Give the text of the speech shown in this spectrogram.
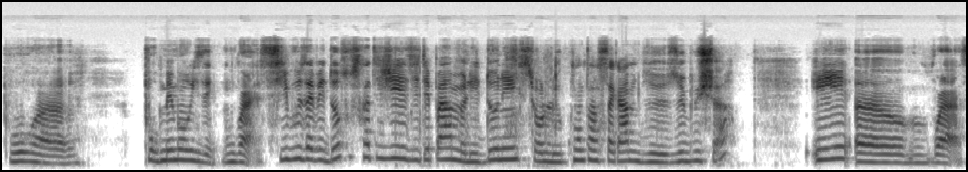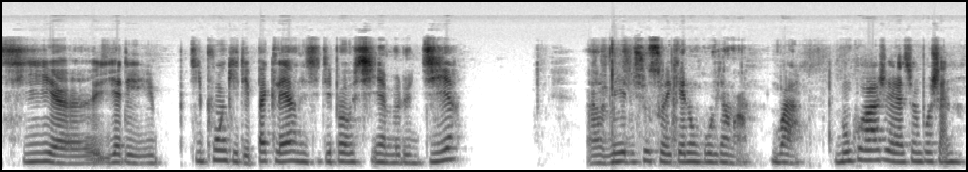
pour, pour mémoriser. Donc voilà, si vous avez d'autres stratégies, n'hésitez pas à me les donner sur le compte Instagram de The Butcher. Et euh, voilà, si euh, y a des petits points qui n'étaient pas clairs, n'hésitez pas aussi à me le dire. Euh, mais il y a des choses sur lesquelles on reviendra. Voilà. Bon courage et à la semaine prochaine.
